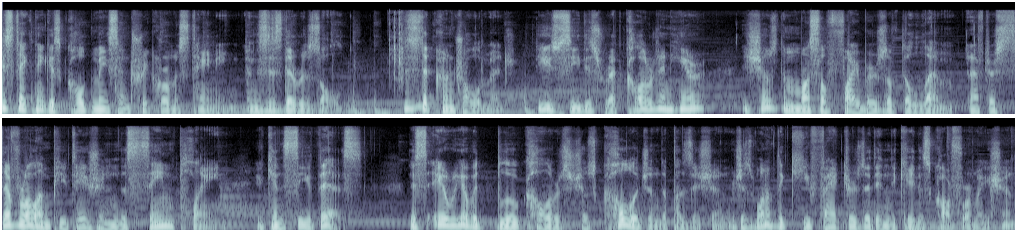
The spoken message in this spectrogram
This technique is called Masson trichrome staining and this is the result. This is the control image. Do you see this red color in here? It shows the muscle fibers of the limb and after several amputation in the same plane, you can see this. This area with blue colors shows collagen deposition, which is one of the key factors that indicate scar formation.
